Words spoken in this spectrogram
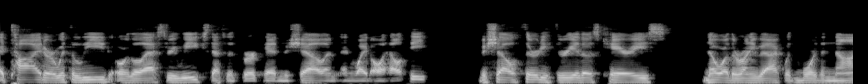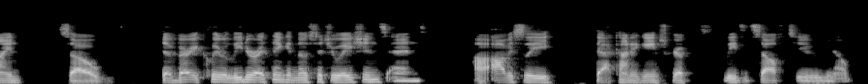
a tied or with the lead over the last three weeks. That's with Burkhead, Michel, and, and White all healthy. Michel, 33 of those carries. No other running back with more than nine. So the very clear leader, I think, in those situations. And uh, obviously, that kind of game script leads itself to, you know,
